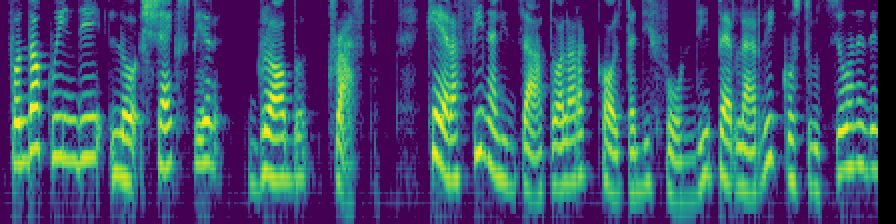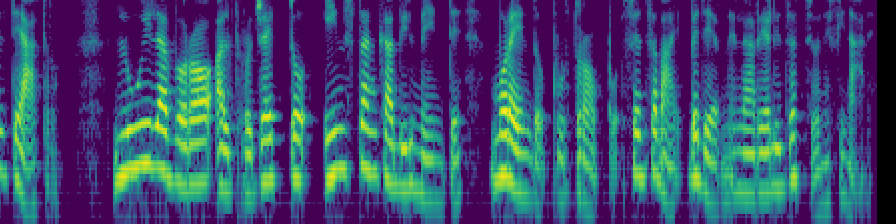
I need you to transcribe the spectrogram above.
Fondò quindi lo Shakespeare Globe Trust, che era finalizzato alla raccolta di fondi per la ricostruzione del teatro. Lui lavorò al progetto instancabilmente, morendo purtroppo senza mai vederne la realizzazione finale.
